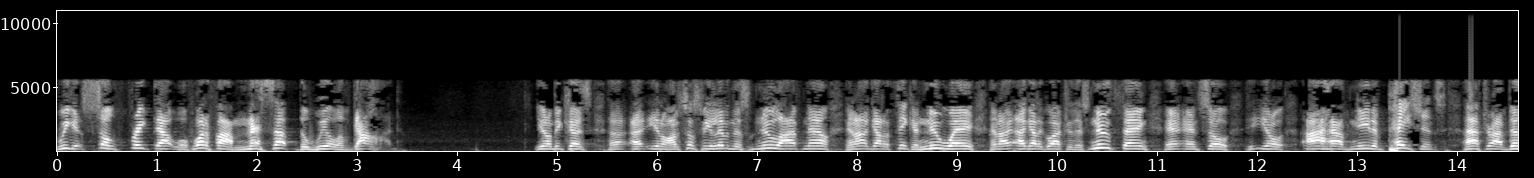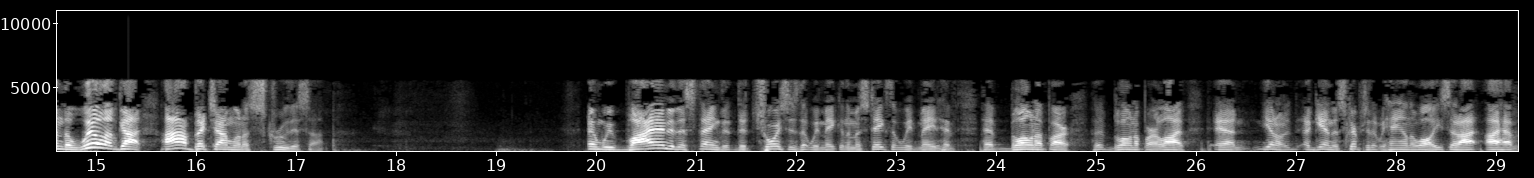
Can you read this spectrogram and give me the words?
we get so freaked out. Well, what if I mess up the will of God? You know, because, uh, uh, you know, I'm supposed to be living this new life now, and I gotta think a new way, and I, I gotta go after this new thing, and, and so, you know, I have need of patience after I've done the will of God. I bet you I'm gonna screw this up. And we buy into this thing that the choices that we make and the mistakes that we've made have, have blown up our, blown up our life. And, you know, again, the scripture that we hang on the wall, he said, I, I have,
